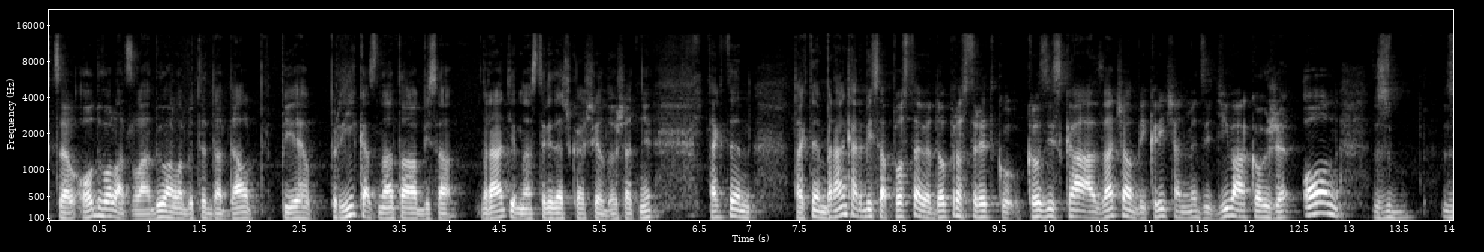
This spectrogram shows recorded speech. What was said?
chcel odvolať z ľadu, alebo teda dal jeho príkaz na to, aby sa vrátil na striedačku a šiel do šatne, tak ten tak ten brankár by sa postavil do prostredku klziska a začal by kričať medzi divákov, že on z, z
